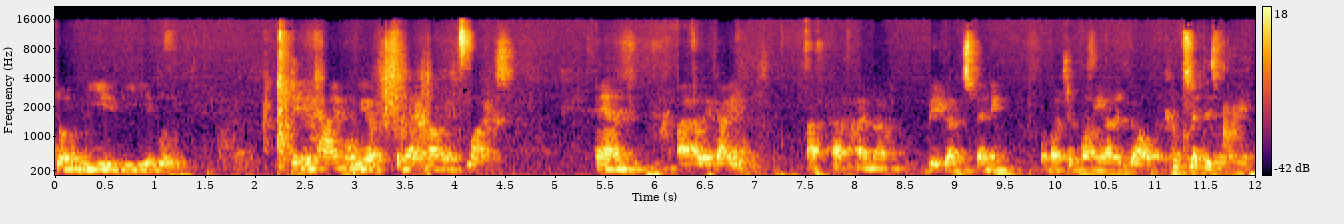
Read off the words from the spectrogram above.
don't need immediately. In a time when we have some economic flux. And I, like, I, I, I'm not big on spending a bunch of money on a development at this point.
